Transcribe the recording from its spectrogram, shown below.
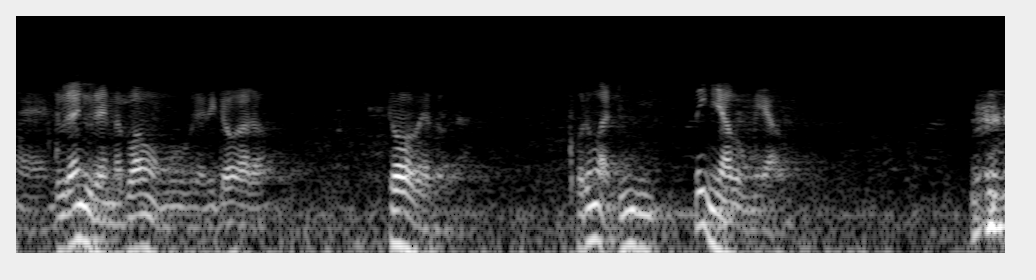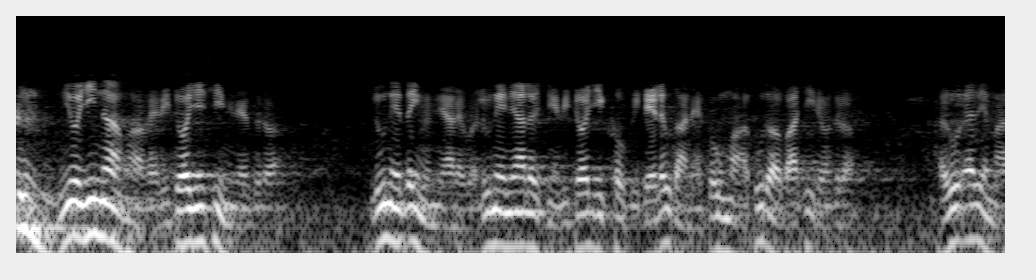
အဲလူတိုင်းလူတိုင်းမပွားဝင်ဘူးတဲ့ဒီတော့ကတော့တော့ပဲဆိုတာဘုရုံးကလူကြီးသိမရဘူးမရဘူးမြို့ကြီးနားမှာပဲဒီတော်ကြီးရှိနေတယ်ဆိုတော့ လူနေသိမ့်မများတယ်ပေါ့လူနေများလို့ရှိရင်ဒီတော်ကြီးခုတ်ပြီးလေလောက်တာနဲ့ကုန်းမှာအခုတော့ဘာရှိတော့ဆိုတော့အခုအဲ့ဒီမှာ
